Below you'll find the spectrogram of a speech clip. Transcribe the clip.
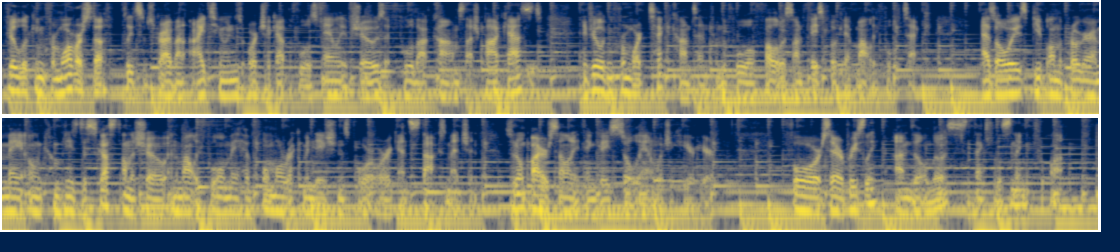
If you're looking for more of our stuff, please subscribe on iTunes or check out the Fool's family of shows at fool.com slash podcast. And if you're looking for more tech content from The Fool, follow us on Facebook at Motley Fool Tech. As always, people on the program may own companies discussed on the show, and the Motley Fool may have formal recommendations for or against stocks mentioned. So don't buy or sell anything based solely on what you hear here. For Sarah Priestley, I'm Dylan Lewis. Thanks for listening. On.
